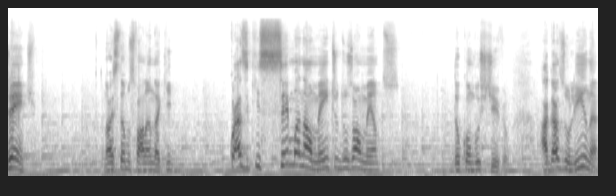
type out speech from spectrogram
Gente, nós estamos falando aqui quase que semanalmente dos aumentos do combustível. A gasolina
